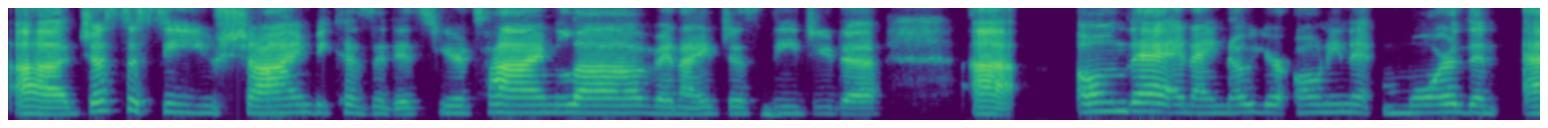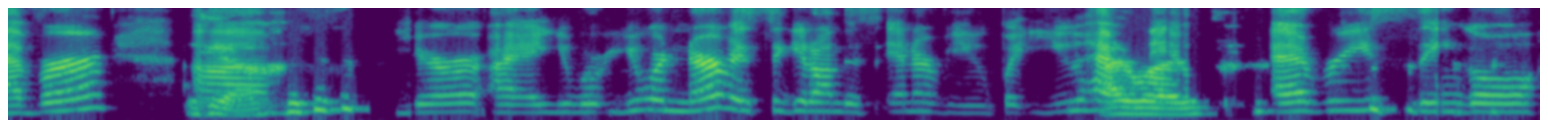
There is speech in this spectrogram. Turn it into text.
uh, just to see you shine because it is your time, love. And I just need you to uh, own that and i know you're owning it more than ever yeah um, you're i you were you were nervous to get on this interview but you have every single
